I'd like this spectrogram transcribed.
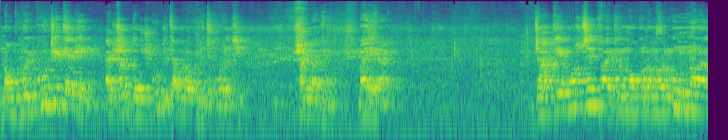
নব্বই কোটি থেকে একশো দশ কোটিতে আমরা উন্নীত করেছি। সাংবাদিক ভাইয়েরা। জাতীয় মসজিদ বাইতুল মকরমের উন্নয়ন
